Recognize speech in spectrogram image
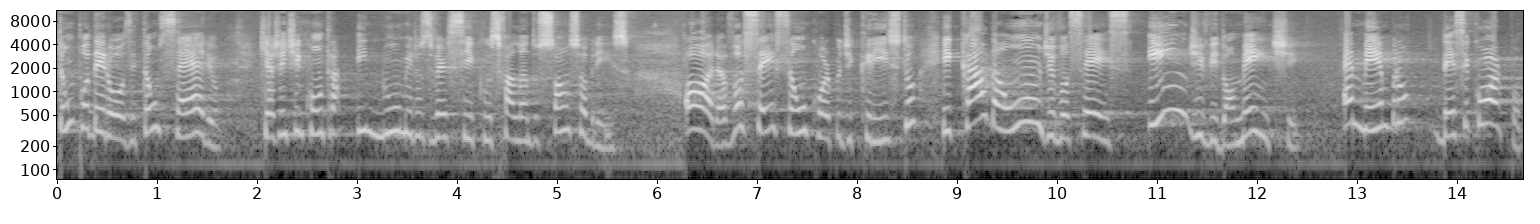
tão poderoso e tão sério, que a gente encontra inúmeros versículos falando só sobre isso. Ora, vocês são o corpo de Cristo e cada um de vocês, individualmente, é membro desse corpo.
